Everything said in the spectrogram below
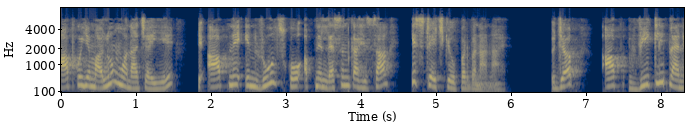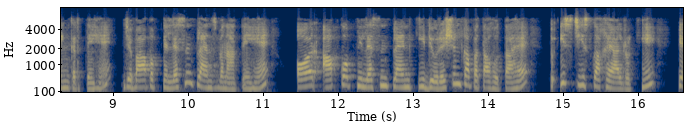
आपको ये मालूम होना चाहिए कि आपने इन रूल्स को अपने लेसन का हिस्सा किस स्टेज के ऊपर बनाना है। तो जब आप वीकली प्लानिंग करते हैं, जब आप अपने लेसन प्लान बनाते हैं और आपको अपनी लेसन प्लान की ड्यूरेशन का पता होता है तो इस चीज़ का ख्याल रखें कि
